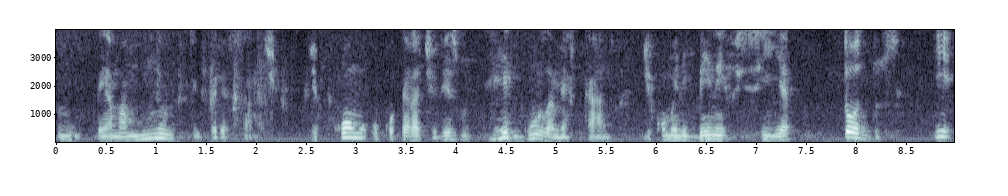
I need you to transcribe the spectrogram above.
um tema muito interessante de como o cooperativismo regula mercado, de como ele beneficia todos e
